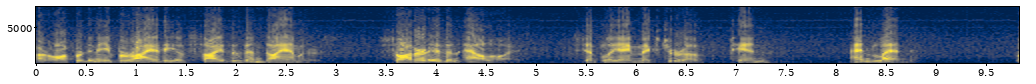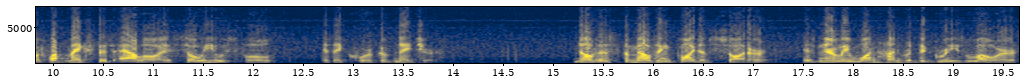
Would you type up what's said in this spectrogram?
are offered in a variety of sizes and diameters. Solder is an alloy, simply a mixture of tin and lead. But what makes this alloy so useful is a quirk of nature. Notice the melting point of solder is nearly 100 degrees lower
